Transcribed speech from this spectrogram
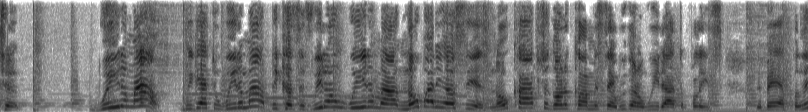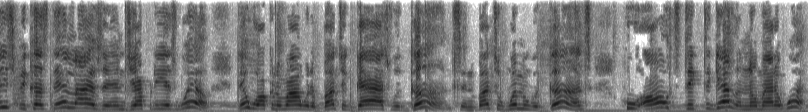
to weed them out. We got to weed them out because if we don't weed them out, nobody else is. No cops are going to come and say we're going to weed out the police, the bad police, because their lives are in jeopardy as well. They're walking around with a bunch of guys with guns and a bunch of women with guns who all stick together no matter what.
